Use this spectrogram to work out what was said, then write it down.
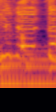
shugaba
